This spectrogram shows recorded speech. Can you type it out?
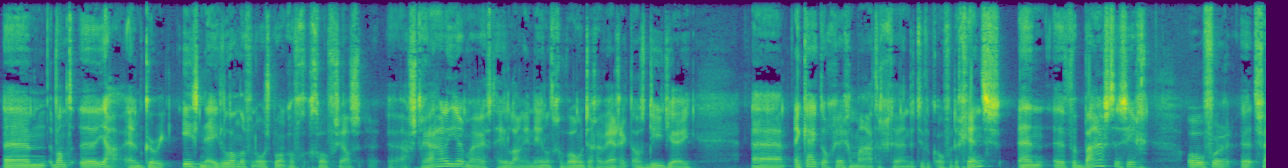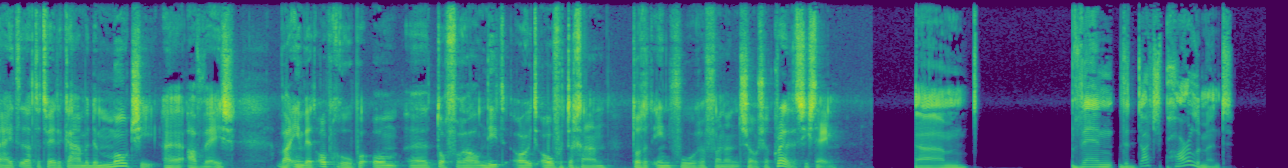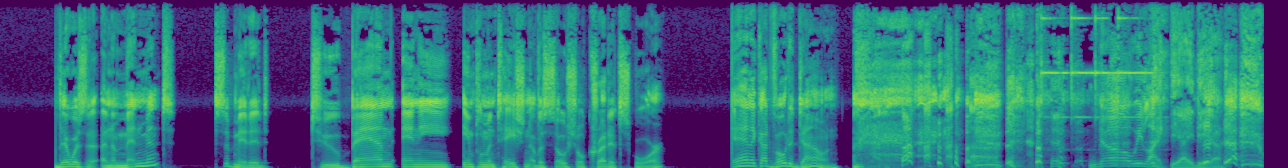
Um, want ja, Adam Curry is Nederlander van oorsprong, of geloof zelfs Australiër, maar heeft heel lang in Nederland gewoond en gewerkt als DJ. en kijkt ook regelmatig natuurlijk over de grens. En verbaasde zich over het feit dat de Tweede Kamer de motie uh, afwees. Waarin werd opgeroepen om uh, toch vooral niet ooit over te gaan tot het invoeren van een social credit systeem. Um, then the Dutch parliament, there was an amendment submitted to ban any implementation of a social credit score, and it got voted down. No, we like the idea.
